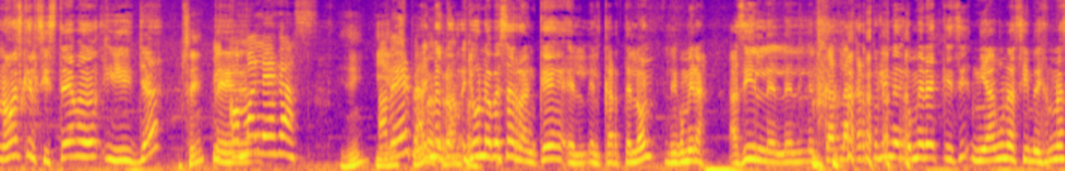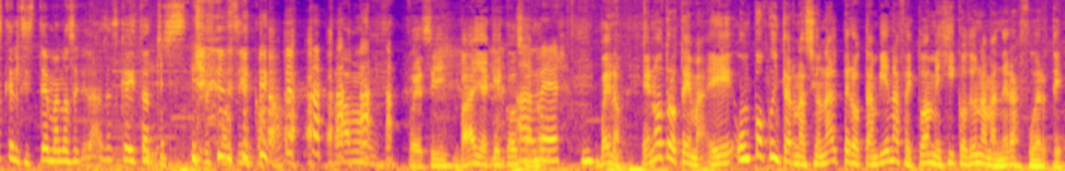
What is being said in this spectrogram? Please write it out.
no, es que el sistema y ya. Sí. ¿Y te- cómo alegas? Sí, y A ver, Ahí me yo una vez arranqué el, el cartelón, le digo, mira, así el- el- el- el car- la cartulina, digo, mira, que sí, ni aún así me dijeron, no es que el sistema, no sé qué, "Ah, es que ahí está tus 3 por 5 Vamos. Pues sí, vaya qué cosa. A ¿no? ver. Bueno, en otro tema, eh, un poco internacional, pero también afectó a México de una manera fuerte.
